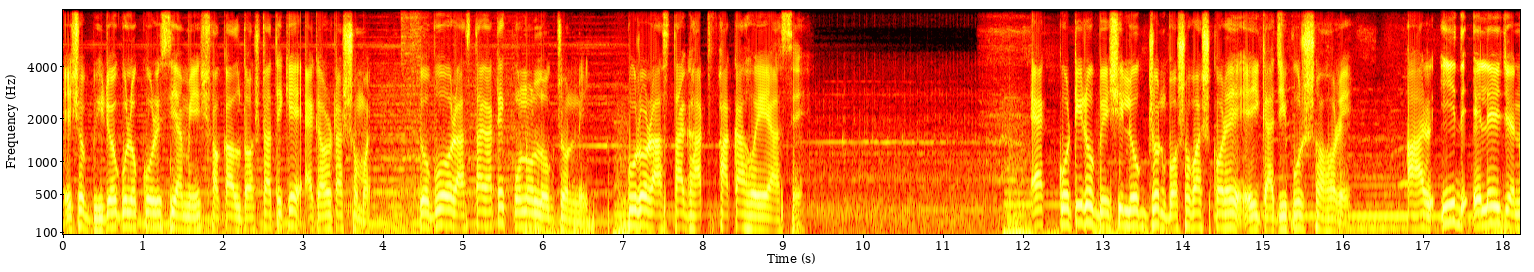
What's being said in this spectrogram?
এসব ভিডিওগুলো করেছি আমি সকাল দশটা থেকে এগারোটার সময়। তবুও রাস্তাঘাটে কোনো লোকজন নেই। পুরো রাস্তাঘাট ফাঁকা হয়ে আছে। এক কোটিরও বেশি লোকজন বসবাস করে এই গাজীপুর শহরে। আর ঈদ এলেই যেন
